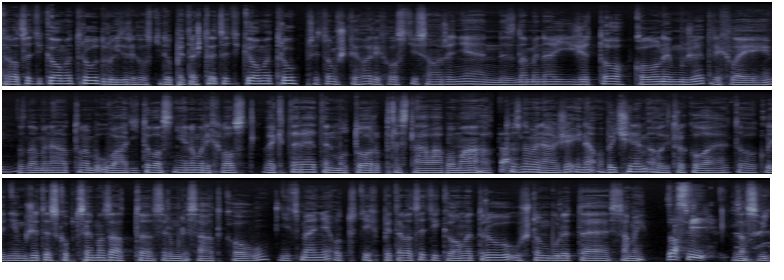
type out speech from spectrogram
25 km, druhý s rychlostí do 45 km. Přitom tyhle rychlosti samozřejmě neznamenají, že to kolo nemůže jet rychleji. Znamená to, nebo uvádí to vlastně jenom rychlost, ve které ten motor přestává pomáhat. Tak. To znamená, že i na obyčejném elektrokole to klidně můžete s kopce mazat 70, nicméně od těch 25 km už tom budete sami. Za svý. Za svý.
